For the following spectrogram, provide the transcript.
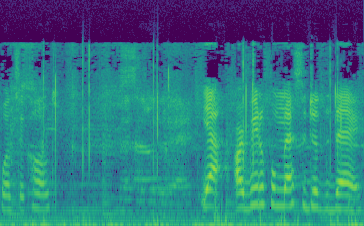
what's it called? Message of the day. Yeah, our beautiful message of the day.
